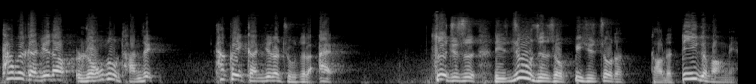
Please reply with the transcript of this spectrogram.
他会感觉到融入团队。他可以感觉到组织的爱，这就是你入职的时候必须做的好的第一个方面。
